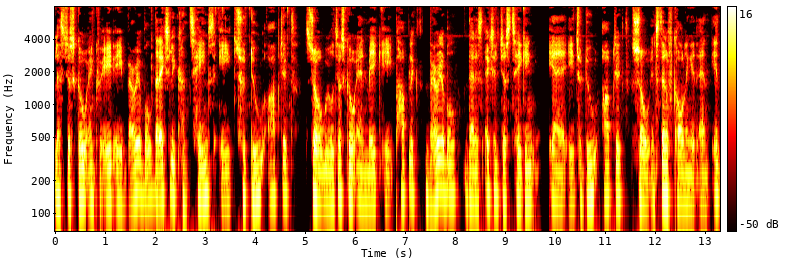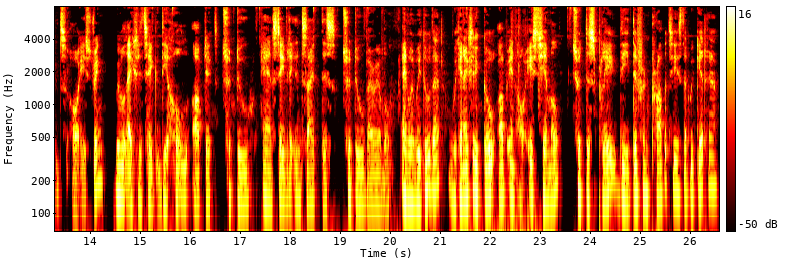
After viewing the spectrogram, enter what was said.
let's just go and create a variable that actually contains a to-do object. So we will just go and make a public variable that is actually just taking a, a to-do object. So instead of calling it an int or a string, we will actually take the whole object to do and save it inside this to do variable. And when we do that, we can actually go up in our HTML to display the different properties that we get here.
